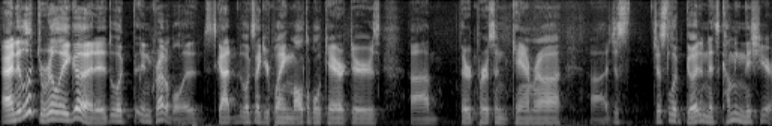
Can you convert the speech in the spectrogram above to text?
and it looked really good. It looked incredible. It's got it looks like you're playing multiple characters, um, third person camera. Uh, just just looked good, and it's coming this year,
